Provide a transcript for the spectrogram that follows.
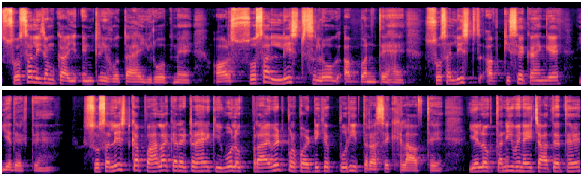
सोशलिज्म का एंट्री होता है यूरोप में और सोशलिस्ट्स लोग अब बनते हैं। सोशलिस्ट अब किसे कहेंगे? ये देखते हैं। सोशलिस्ट का पहला कैरेक्टर है कि वो लोग प्राइवेट प्रॉपर्टी के पूरी तरह से खिलाफ थे। ये लोग तनिक भी नहीं चाहते थे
